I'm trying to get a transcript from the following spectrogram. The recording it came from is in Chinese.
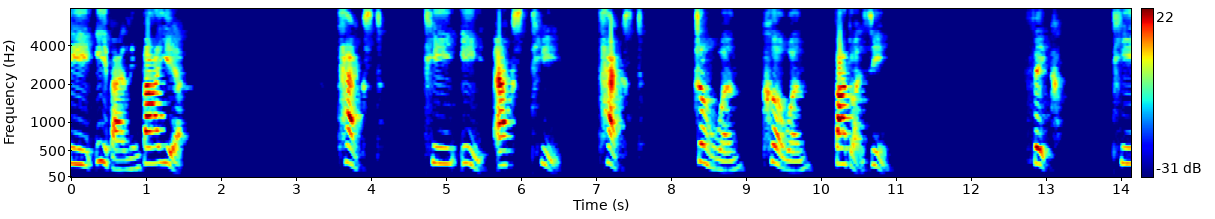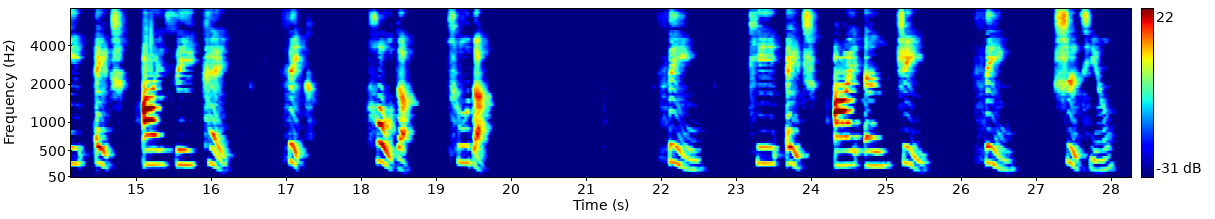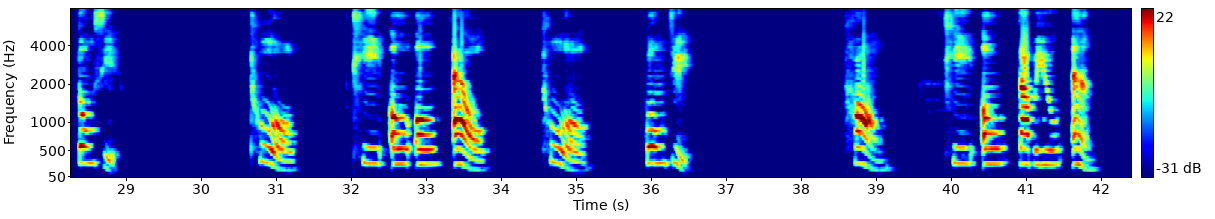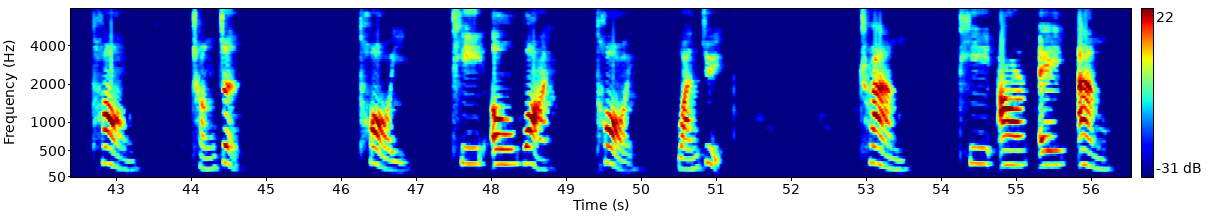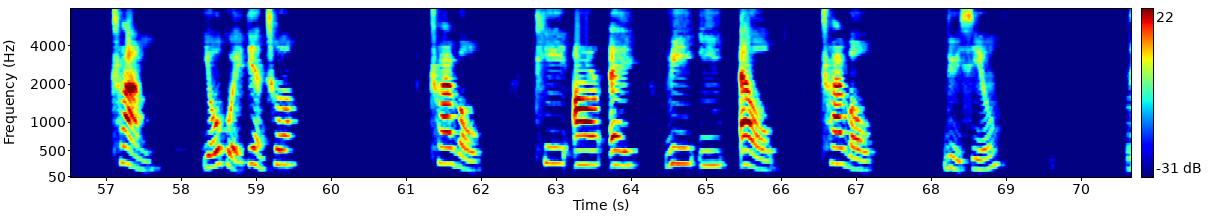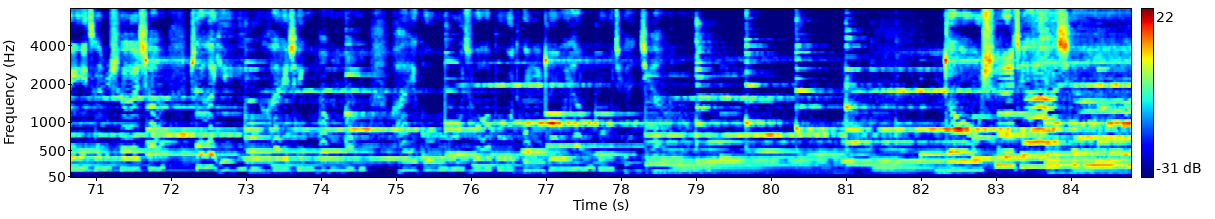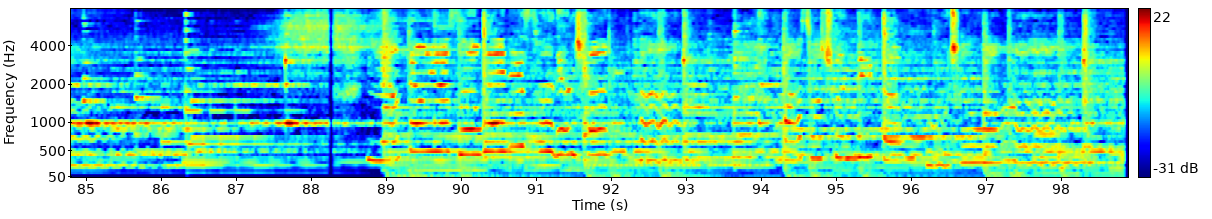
第一百零八页。text，t-e-x-t，text，正文、课文、发短信。thick，t-h-i-c-k，thick，厚的、粗的。thing，t-h-i-n-g，thing，事情、东西。Tool，t o o l，tool，工具。town，t o w n，town，城镇。toy，t o y，toy，玩具。tram，t r a m，tram，有轨电车。Travel，t r a v e l，travel，旅行。你曾设想这一海情茫茫，还故作不痛不痒不坚强，都是假象。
